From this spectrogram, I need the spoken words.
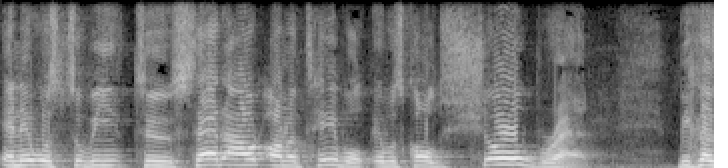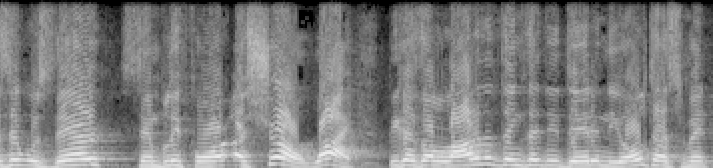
and it was to be to set out on a table. It was called show bread because it was there simply for a show. Why? Because a lot of the things that they did in the Old Testament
